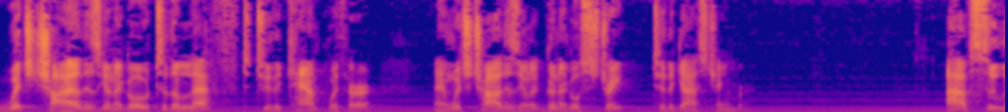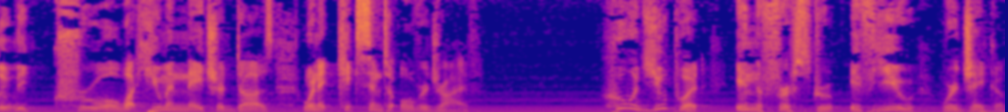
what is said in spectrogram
which child is going to go to the left to the camp with her and which child is going to go straight to the gas chamber. Absolutely cruel what human nature does when it kicks into overdrive. Who would you put in the first group if you were Jacob?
